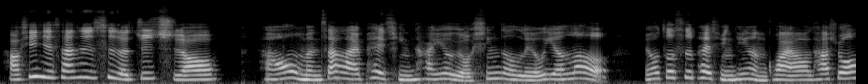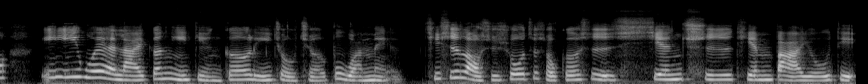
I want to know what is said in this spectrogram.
好，谢谢三四四的支持哦。好，我们再来佩琴，他又有新的留言了。然后这次佩琴听很快哦，他说：“依依，我也来跟你点歌，李玖哲不完美。其实老实说，这首歌是先吃天霸有点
